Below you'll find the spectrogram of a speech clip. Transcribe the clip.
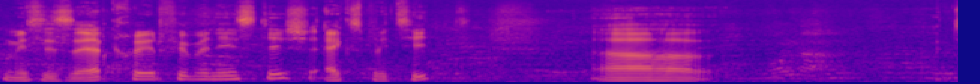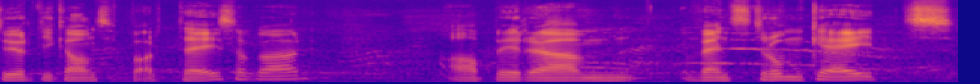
wir sind sehr queer-feministisch, explizit. Äh, durch die ganze Partei sogar. Aber ähm, wenn es darum geht,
